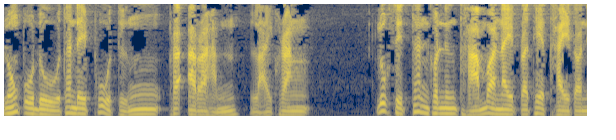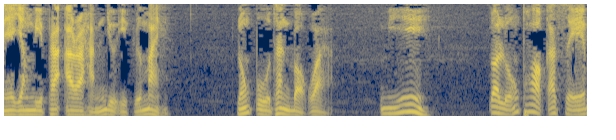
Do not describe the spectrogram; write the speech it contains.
หลวงปู่ดูท่านได้พูดถึงพระอรหันต์หลายครั้ง ลูกศิษย์ท่านคนหนึ่งถามว่าในประเทศไทยตอนนี้ยังมีพระอรหันต์อยู่อีกหรือไม่ หลวงปู่ท่านบอกว่า มี ก็หลวงพ่อเกษม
